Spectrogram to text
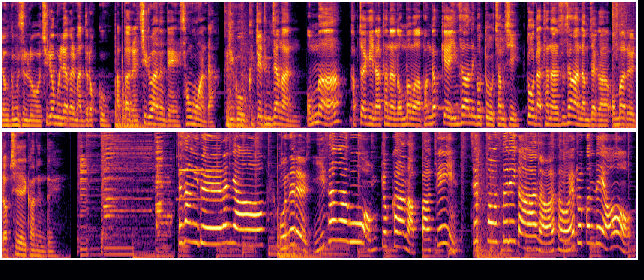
연금술로 치료 물약을 만들었고 아빠를 치료하는데 성공한다. 그리고 그때 등장한 엄마. 갑자기 나타난 엄마와 반갑게 인사하는 것도 잠시 또 나타난 수상한 남자가 엄마를 납치해 가는데 안녕. 오늘은 이상하고 엄격한 아빠 게임 챕터 3가 나와서 해볼 건데요.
